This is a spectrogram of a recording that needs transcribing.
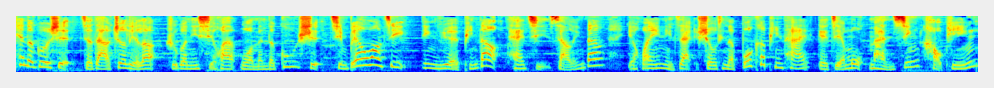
今天的故事就到这里了。如果你喜欢我们的故事，请不要忘记订阅频道，开启小铃铛。也欢迎你在收听的播客平台给节目满星好评。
